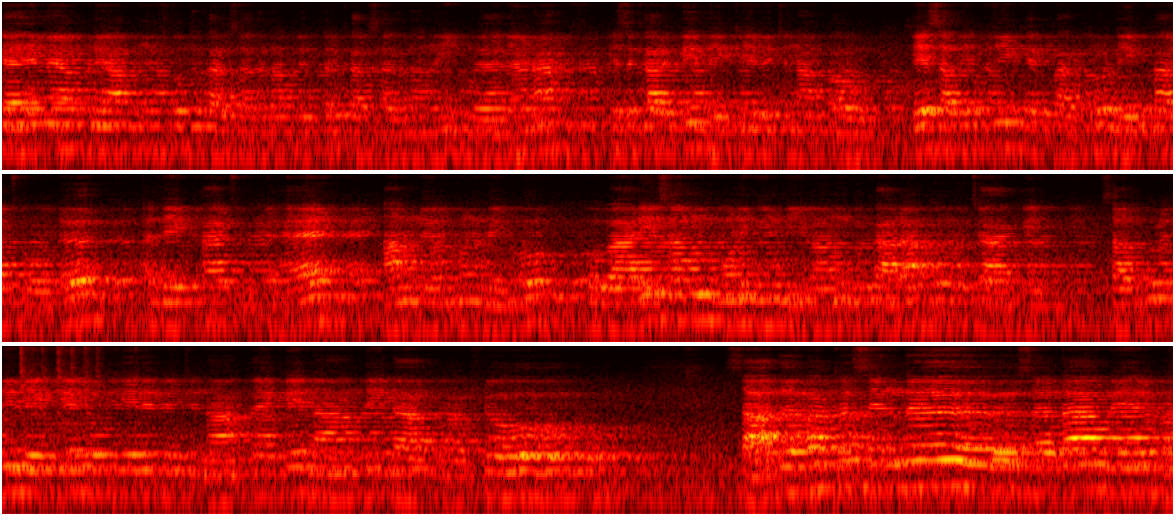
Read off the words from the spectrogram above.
ਕਹੇ ਮੈਂ ਆਪਣੇ ਆਪ ਨੂੰ ਸ਼ੁੱਧ ਕਰ ਸਕਦਾ, ਪਵਿੱਤਰ ਕਰ ਸਕਦਾ, ਨਹੀਂ ਹੋਇਆ ਜਾਣਾ ਇਸ ਕਰਕੇ ਲੇਖੇ ਵਿੱਚ ਨਾ ਪਾਓ। ਇਹ ਸਤਿਗੁਰੂ ਜੀ ਕਿਰਪਾ ਕਰੋ ਲੇਖਾ ਛੋਟ ਅਲੇਖਾ ਛੋਟ ਹੈ। ਹਮ ਨਿਰਗੁਣ ਦੇਖੋ ਉਗਾਰੀ ਸਾਨੂੰ ਗੁਣਹੀਣ ਜੀਵਾਂ ਨੂੰ, ਵਿਕਾਰਾਂ ਤੋਂ ਬਚਾ ਕੇ। ਸਤਿਗੁਰੂ ਜੀ ਲੇਖੇ ਜੋਗੇ ਦੇ ਵਿੱਚ ਨਾਮ ਲੈ ਕੇ ਨਾਮ ਦੀ ਦਾਤ ਬਖਸ਼ੋ। ਸਾਧਵਕ ਸਿੰਧ, ਸਦਾ ਮਿਹਰਬਾਨਾ।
